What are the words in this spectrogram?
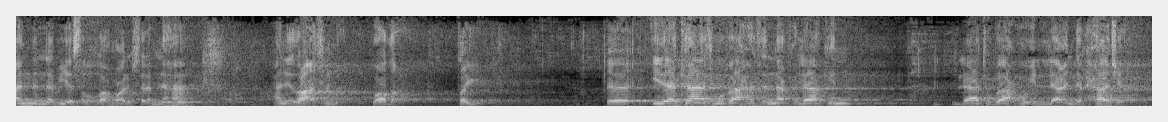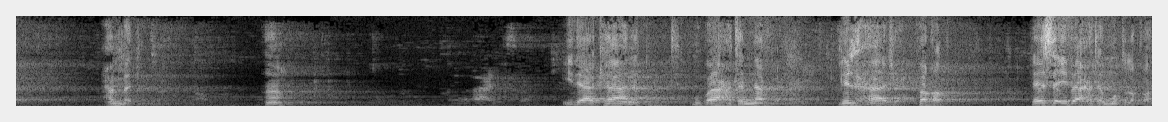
أن النبي صلى الله عليه وسلم نهى عن إضاعة المال. واضح؟ طيب. آه، إذا كانت مباحة النفع لكن لا تباح إلا عند الحاجة. محمد. ها؟ إذا كانت مباحة النفع للحاجة فقط ليس إباحة مطلقة.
